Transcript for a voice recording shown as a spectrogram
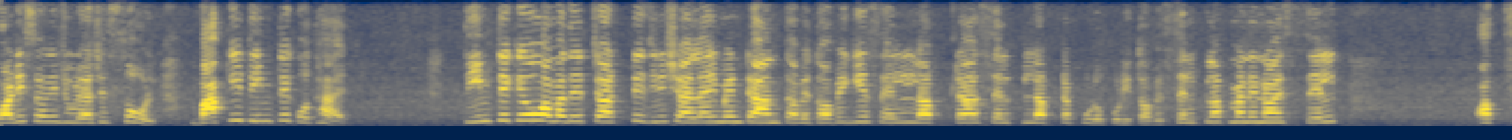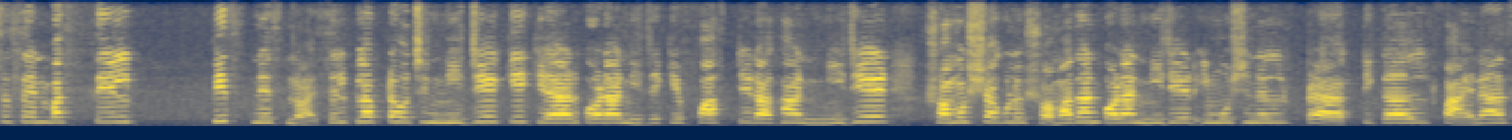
বডির সঙ্গে জুড়ে আছে সোল বাকি তিনটে কোথায়? তিনটেকেও আমাদের চারটে জিনিস অ্যালাইনমেন্টে আনতে হবে। তবে গিয়ে সেলফ লাভটা সেলফ লাভটা পুরোপুরি তবে। সেলফ লাভ মানে নয় সেলফ অবসেশন বা সেলফ পিসনেস নয়। সেলফ লাভটা হচ্ছে নিজেকে কেয়ার করা, নিজেকে ফার্স্টে রাখা, নিজের সমস্যাগুলো সমাধান করা, নিজের ইমোশনাল প্র্যাকটিক্যাল ফাইন্যান্স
